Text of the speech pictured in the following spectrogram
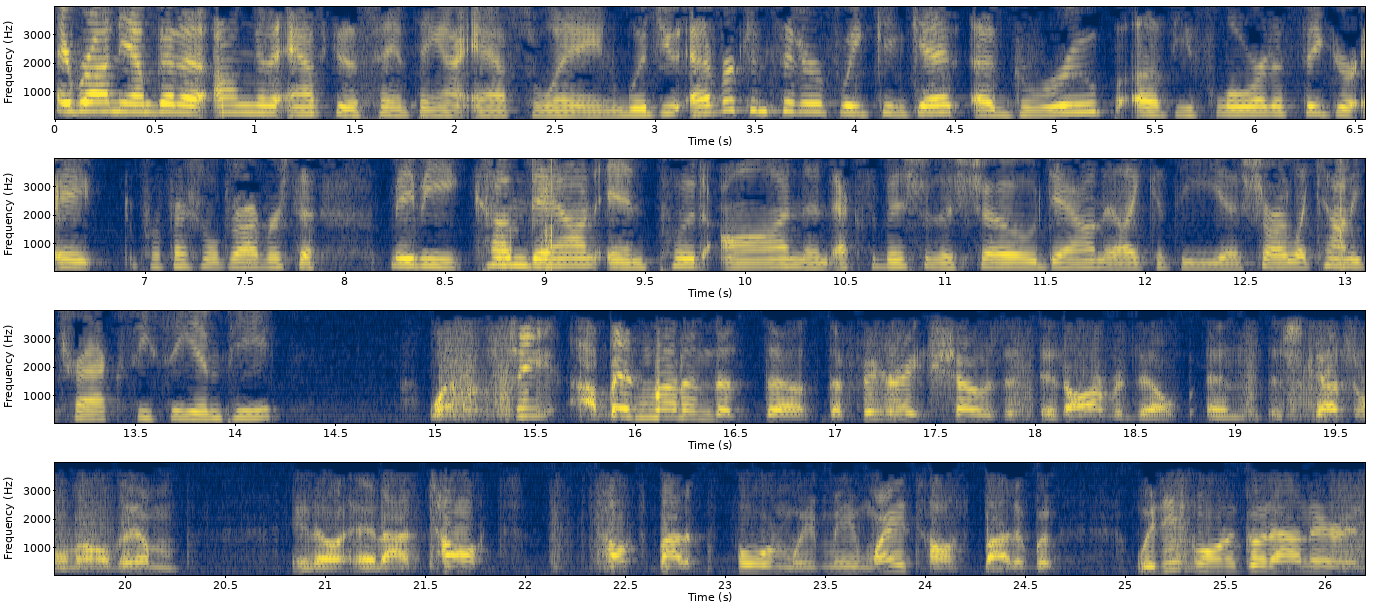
Hey Rodney, I'm gonna I'm gonna ask you the same thing I asked Wayne. Would you ever consider if we could get a group of you Florida figure eight professional drivers to maybe come down and put on an exhibition, a show down like at the uh, Charlotte County Track CCMP? Well, see, I've been running the the, the figure eight shows at, at Auburndale and scheduling all them, you know. And I talked talked about it before, and we, me and Wayne talked about it, but we didn't want to go down there and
